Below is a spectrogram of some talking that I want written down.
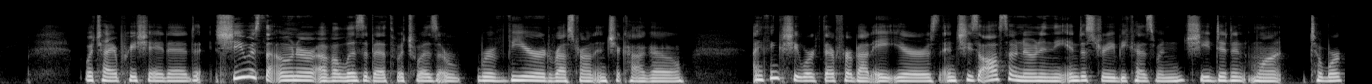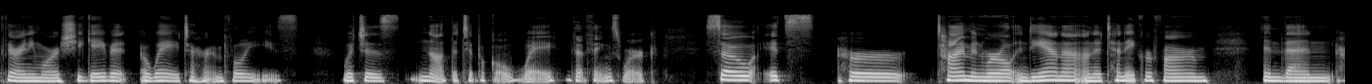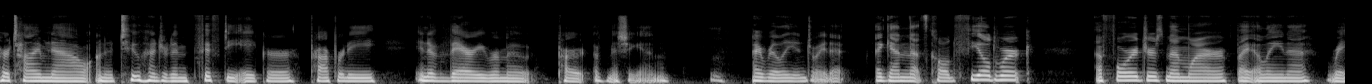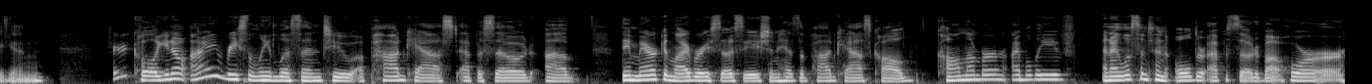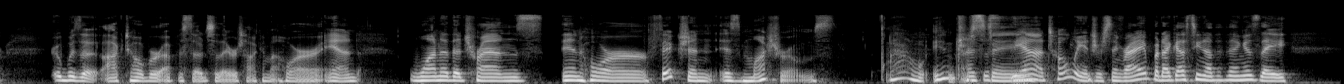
which I appreciated. She was the owner of Elizabeth, which was a revered restaurant in Chicago. I think she worked there for about eight years. And she's also known in the industry because when she didn't want to work there anymore, she gave it away to her employees, which is not the typical way that things work. So it's her time in rural Indiana on a 10 acre farm and then her time now on a 250 acre property in a very remote part of Michigan. Hmm. I really enjoyed it. Again, that's called Fieldwork, a forager's memoir by Elena Regan. Very cool. You know, I recently listened to a podcast episode. Uh, the American Library Association has a podcast called Call Number, I believe. And I listened to an older episode about horror. It was an October episode, so they were talking about horror. And one of the trends in horror fiction is mushrooms. Oh, interesting. Just, yeah, totally interesting, right? But I guess, you know, the thing is they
